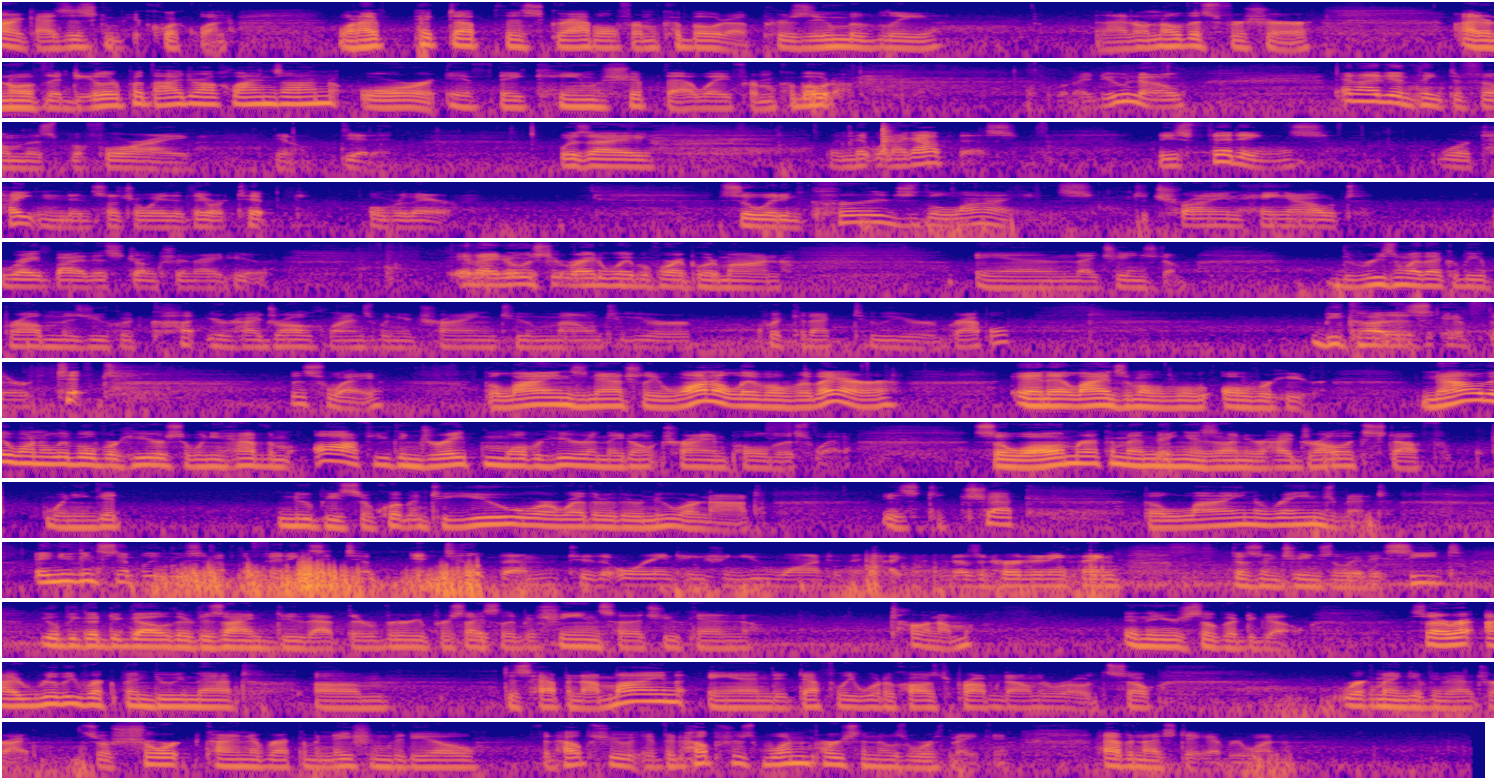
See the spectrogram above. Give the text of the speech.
All right, guys, this is going to be a quick one. When I picked up this grapple from Kubota, presumably, and I don't know this for sure, I don't know if the dealer put the hydraulic lines on or if they came shipped that way from Kubota. What I do know, and I didn't think to film this before I, you know, did it, was I, when, when I got this, these fittings were tightened in such a way that they were tipped over there. So it encouraged the lines to try and hang out right by this junction right here. And I noticed it right away before I put them on, and I changed them. The reason why that could be a problem is you could cut your hydraulic lines when you're trying to mount your quick connect to your grapple. Because if they're tipped this way, the lines naturally want to live over there, and it lines them over, over here. Now they want to live over here, so when you have them off, you can drape them over here and they don't try and pull this way. So all I'm recommending is on your hydraulic stuff, when you get new piece of equipment to you or whether they're new or not, is to check the line arrangement. And you can simply loosen up the fittings and, tip, and tilt them to the orientation you want and then tighten them. It doesn't hurt anything, doesn't change the way they seat. You'll be good to go. They're designed to do that. They're very precisely machined so that you can turn them and then you're still good to go. So I, re I really recommend doing that. Um, this happened on mine and it definitely would have caused a problem down the road. So recommend giving that a try. So short kind of recommendation video. If it helps you, if it helps just one person, it was worth making. Have a nice day, everyone.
